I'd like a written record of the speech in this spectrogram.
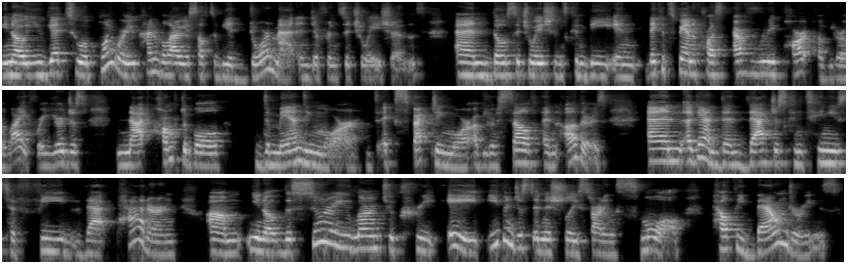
you know you get to a point where you kind of allow yourself to be a doormat in different situations. And those situations can be in they could span across every part of your life where you're just not comfortable demanding more expecting more of yourself and others and again then that just continues to feed that pattern. Um, you know the sooner you learn to create even just initially starting small healthy boundaries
